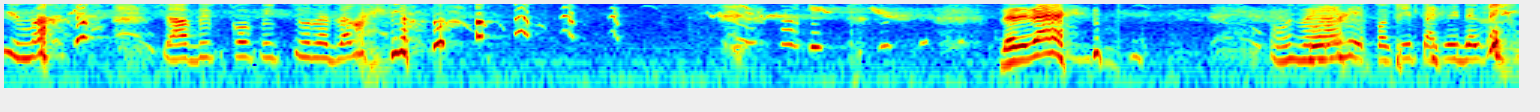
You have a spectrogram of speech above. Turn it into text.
Ima, sabi ko picture lang na. Dali dali. Mas mayani, pakita ko na sa'yo.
